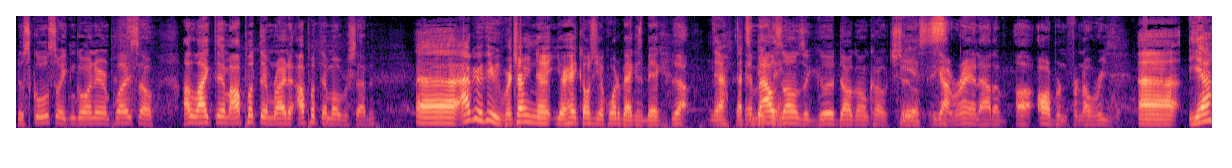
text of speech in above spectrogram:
the school so he can go in there and play. So I like them. I'll put them right. I'll put them over seven. Uh, I agree with you. Returning to your head coach and your quarterback is big. Yeah. Yeah, that's And a big thing. Malzahn's a good doggone coach too. Yes. He got ran out of uh, Auburn for no reason. Uh, yeah,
